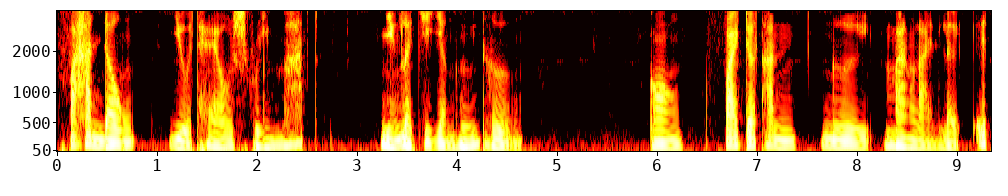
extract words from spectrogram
phải hành động dựa theo streamat, những lời chỉ dẫn hướng thượng. Con phải trở thành người mang lại lợi ích.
